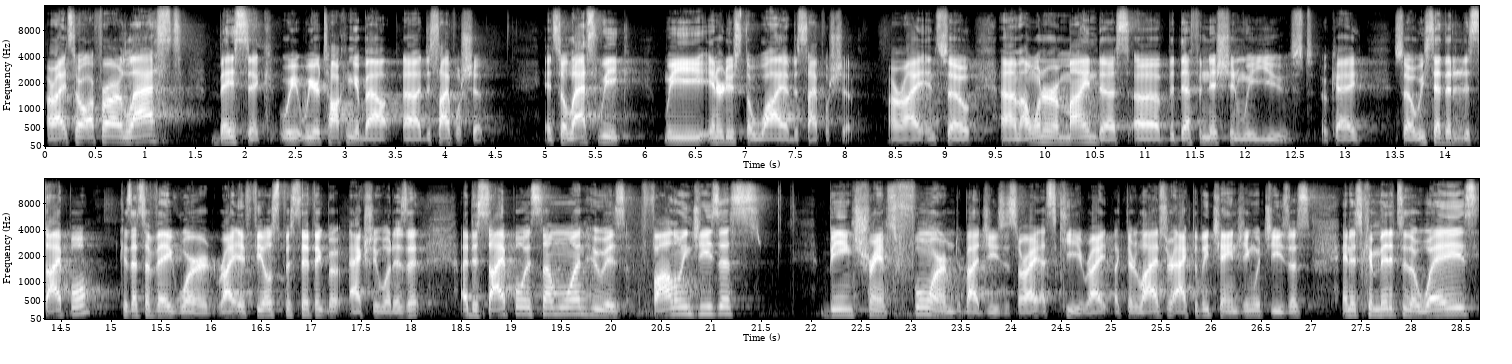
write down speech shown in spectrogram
All right, so for our last basic, we, we are talking about uh, discipleship. And so last week, we introduced the why of discipleship. All right, and so um, I want to remind us of the definition we used, okay? So we said that a disciple, because that's a vague word, right? It feels specific, but actually, what is it? A disciple is someone who is following Jesus, being transformed by Jesus, all right? That's key, right? Like their lives are actively changing with Jesus and is committed to the ways,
